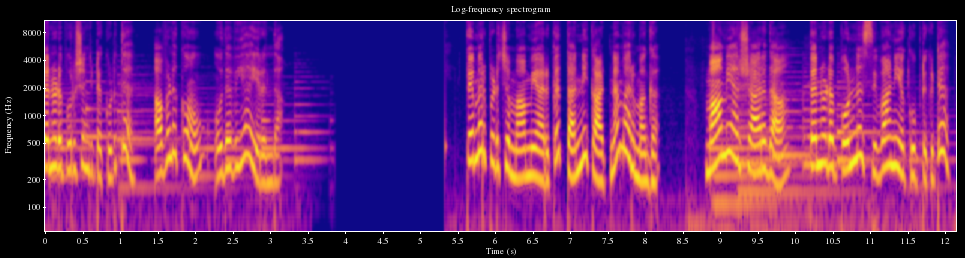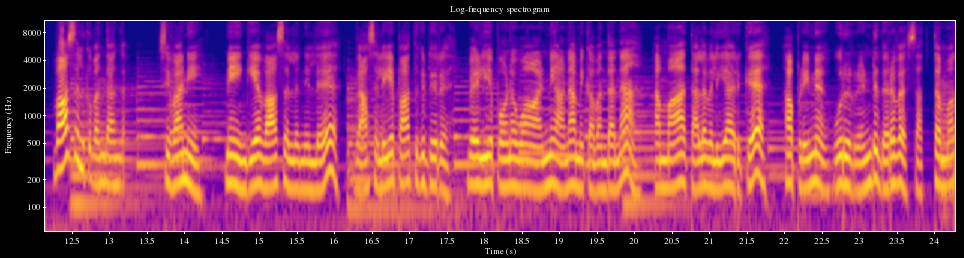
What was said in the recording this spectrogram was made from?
தன்னோட புருஷன்கிட்ட கொடுத்து அவனுக்கும் உதவியா இருந்தா. திமிர் பிடிச்ச மாமியாருக்கு தண்ணி காட்டின மருமக. மாமியார் சாரதா தன்னோட பொண்ணு சிவானிய கூப்பிட்டுக்கிட்டு வாசலுக்கு வந்தாங்க. சிவானி நீ இங்கேயே வாசல்ல நில்லு. வாசலையே பாத்துக்கிட்டு இரு. வெளியே போன உன் அண்ணி அனாமிகா வந்தானா அம்மா தலைவலியா இருக்கு? அப்படின்னு ஒரு ரெண்டு தடவை சத்தமா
